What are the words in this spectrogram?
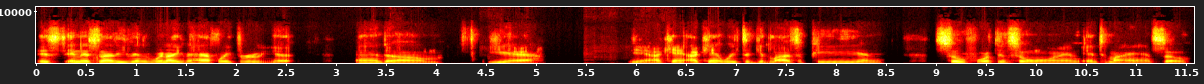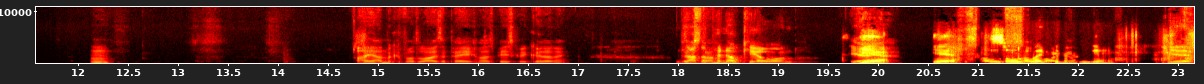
It's and it's not even we're not even halfway through it yet. And um yeah. Yeah, I can't I can't wait to get Lies of P and so forth and so on and into my hands. So Oh yeah, I'm looking forward to Lies of P. Lies of P is gonna be good, I think. Is Looks that the stunning. Pinocchio one? Yeah. yeah, The Souls- Souls like Souls-like, game. Yeah.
